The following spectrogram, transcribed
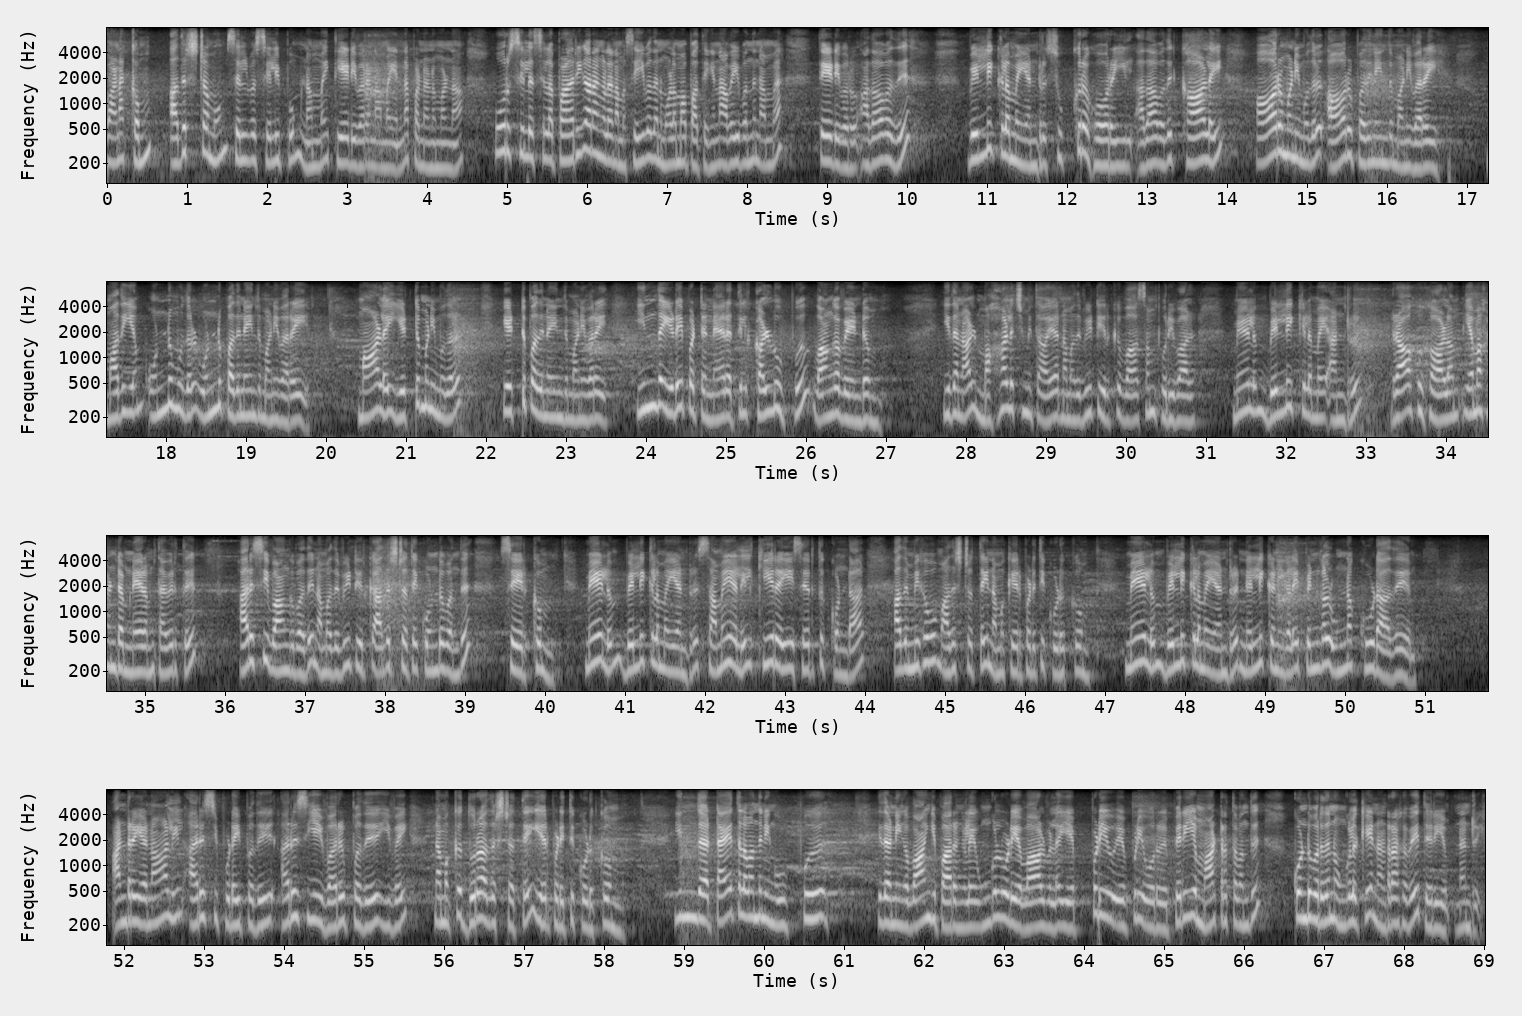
வணக்கம். அதிர்ஷ்டமும் செல்வ செழிப்பும் நம்மை தேடி வர நாம் என்ன பண்ணணும்னா ஒரு சில சில பரிகாரங்களை நம்ம செய்வதன் மூலமாக பார்த்தீங்கன்னா அவை வந்து நம்ம தேடி வரும். அதாவது வெள்ளிக்கிழமை அன்று சுக்கர கோரையில் அதாவது காலை ஆறு மணி முதல் ஆறு பதினைந்து மணி வரை மதியம் ஒன்று முதல் ஒன்று பதினைந்து மணி வரை மாலை எட்டு மணி முதல் எட்டு பதினைந்து மணி வரை இந்த இடைப்பட்ட நேரத்தில் கல்லுப்பு வாங்க வேண்டும். இதனால் மகாலட்சுமி தாயார் நமது வீட்டிற்கு வாசம் புரிவாள். மேலும் வெள்ளிக்கிழமை அன்று ராகு காலம் யமகண்டம் நேரம் தவிர்த்து அரிசி வாங்குவது நமது வீட்டிற்கு அதிர்ஷ்டத்தை கொண்டு வந்து சேர்க்கும். மேலும் வெள்ளிக்கிழமை அன்று சமையலில் கீரையை சேர்த்து கொண்டால் அது மிகவும் அதிர்ஷ்டத்தை நமக்கு ஏற்படுத்தி கொடுக்கும். மேலும் வெள்ளிக்கிழமை அன்று நெல்லிக்கனிகளை பெண்கள் உண்ணக்கூடாது. அன்றைய நாளில் அரிசி புடைப்பது அரிசியை வறுப்பது இவை நமக்கு துரதிர்ஷ்டத்தை ஏற்படுத்தி கொடுக்கும். இந்த டயத்தில் வந்து நீங்கள் உப்பு இதை நீங்கள் வாங்கி பாருங்களேன். உங்களுடைய வாழ்வில் எப்படி எப்படி ஒரு பெரிய மாற்றத்தை வந்து கொண்டு வருதுன்னு உங்களுக்கே நன்றாகவே தெரியும். நன்றி.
